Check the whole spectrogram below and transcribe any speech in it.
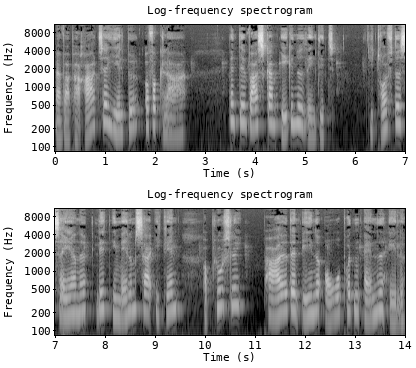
Man var parat til at hjælpe og forklare. Men det var skam ikke nødvendigt. De drøftede sagerne lidt imellem sig igen, og pludselig pegede den ene over på den anden helle.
